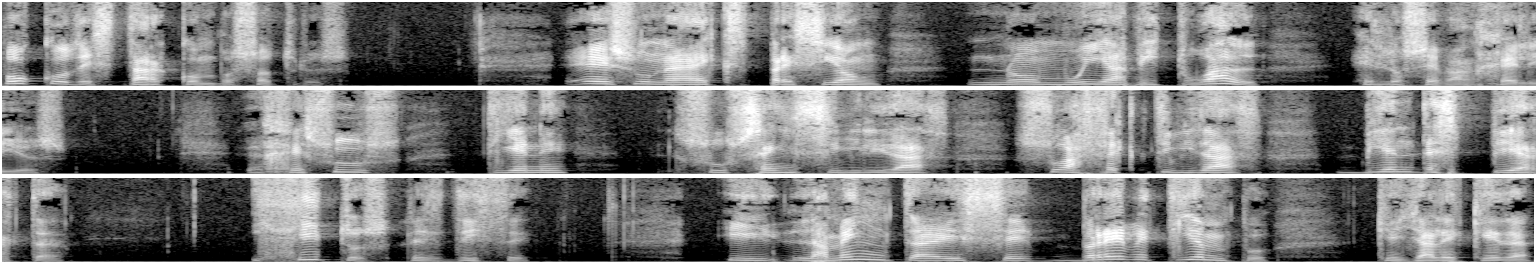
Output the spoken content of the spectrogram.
poco de estar con vosotros. Es una expresión no muy habitual en los evangelios. Jesús tiene su sensibilidad, su afectividad bien despierta. Hijitos, les dice, y lamenta ese breve tiempo que ya le queda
